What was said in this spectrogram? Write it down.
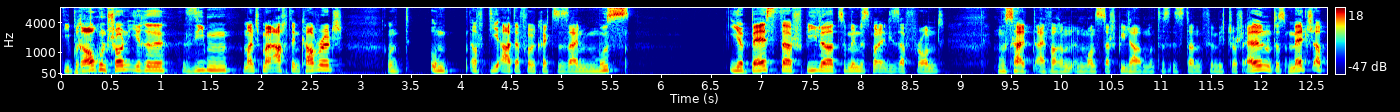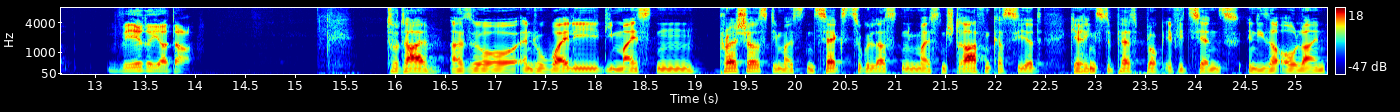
Die brauchen schon ihre sieben, manchmal acht in Coverage und um auf die Art erfolgreich zu sein, muss ihr bester Spieler, zumindest mal in dieser Front, muss halt einfach ein, ein Monsterspiel haben. Und das ist dann für mich Josh Allen. Und das Matchup wäre ja da. Total. Also Andrew Wiley, die meisten Pressures, die meisten Sacks zugelassen, die meisten Strafen kassiert, geringste Passblock-Effizienz in dieser O-Line.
